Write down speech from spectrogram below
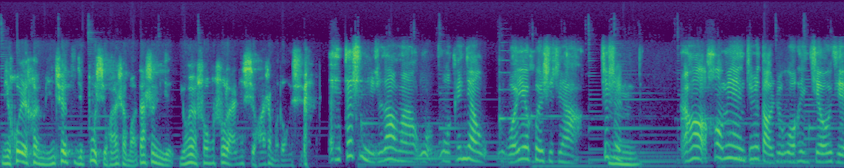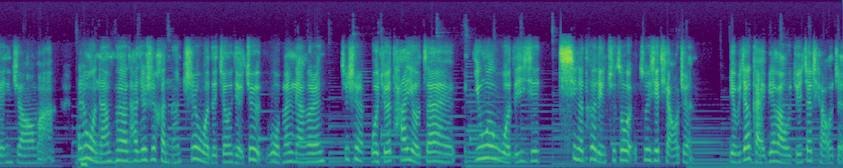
你会很明确自己不喜欢什么，但是你永远说不出来你喜欢什么东西。哎，但是你知道吗？我我跟你讲，我也会是这样，就是，嗯然后后面就是导致我很纠结，你知道吗？但是我男朋友他就是很能治我的纠结，就我们两个人，就是我觉得他有在因为我的一些性格特点去做做一些调整，也不叫改变吧，我觉得叫调整。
